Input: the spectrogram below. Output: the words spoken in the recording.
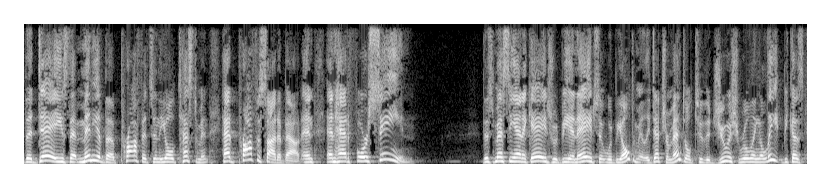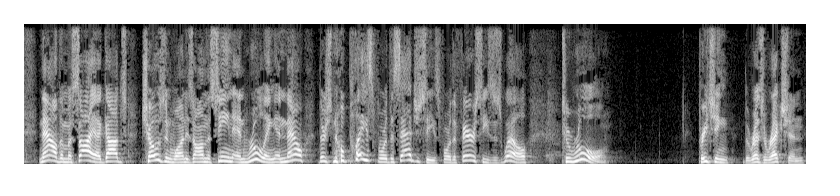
the days that many of the prophets in the Old Testament had prophesied about and, and had foreseen. This messianic age would be an age that would be ultimately detrimental to the Jewish ruling elite because now the Messiah, God's chosen one, is on the scene and ruling, and now there's no place for the Sadducees, for the Pharisees as well, to rule. Preaching the resurrection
